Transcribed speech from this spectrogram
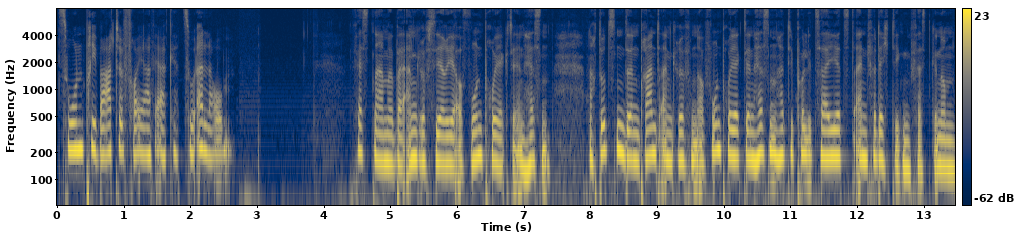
Zonen private Feuerwerke zu erlauben. Festnahme bei Angriffsserie auf Wohnprojekte in Hessen. Nach Dutzenden Brandangriffen auf Wohnprojekte in Hessen hat die Polizei jetzt einen Verdächtigen festgenommen.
